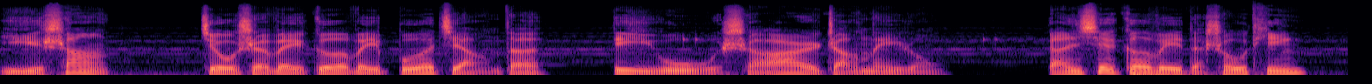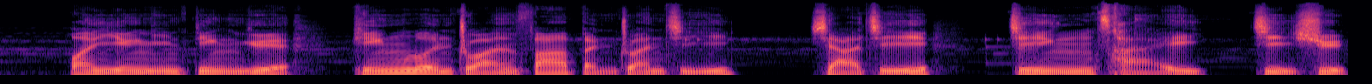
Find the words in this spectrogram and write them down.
以上就是为各位播讲的第五十二章内容感谢各位的收听欢迎您订阅评论转发本专辑下集精彩继续。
